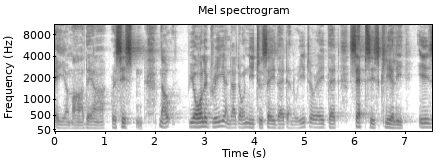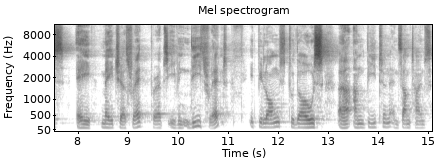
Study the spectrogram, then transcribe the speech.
AMR, they are resistant. Now, we all agree, and I don't need to say that and reiterate that sepsis clearly is a major threat, perhaps even the threat. It belongs to those uh, unbeaten and sometimes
